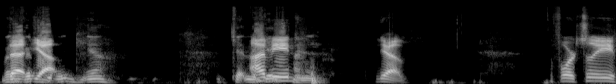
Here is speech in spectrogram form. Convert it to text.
But That- yeah. you, yeah Getting the I mean-. Yeah. Unfortunately,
